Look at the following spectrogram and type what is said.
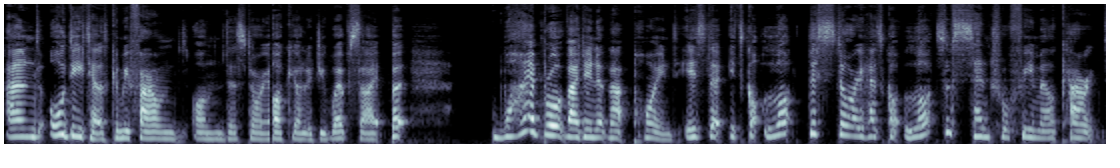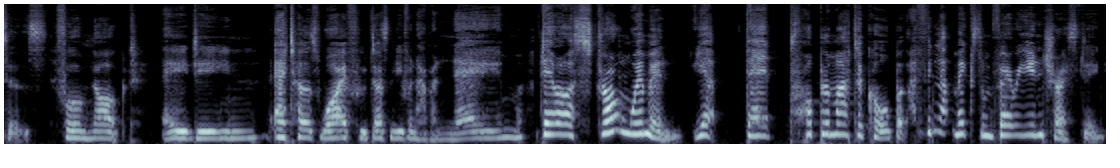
And all details can be found on the Story Archaeology website. But why I brought that in at that point is that it's got lot, this story has got lots of central female characters. Fuamnach, Aideen, Etta's wife who doesn't even have a name. There are strong women, yet they're problematical, but I think that makes them very interesting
